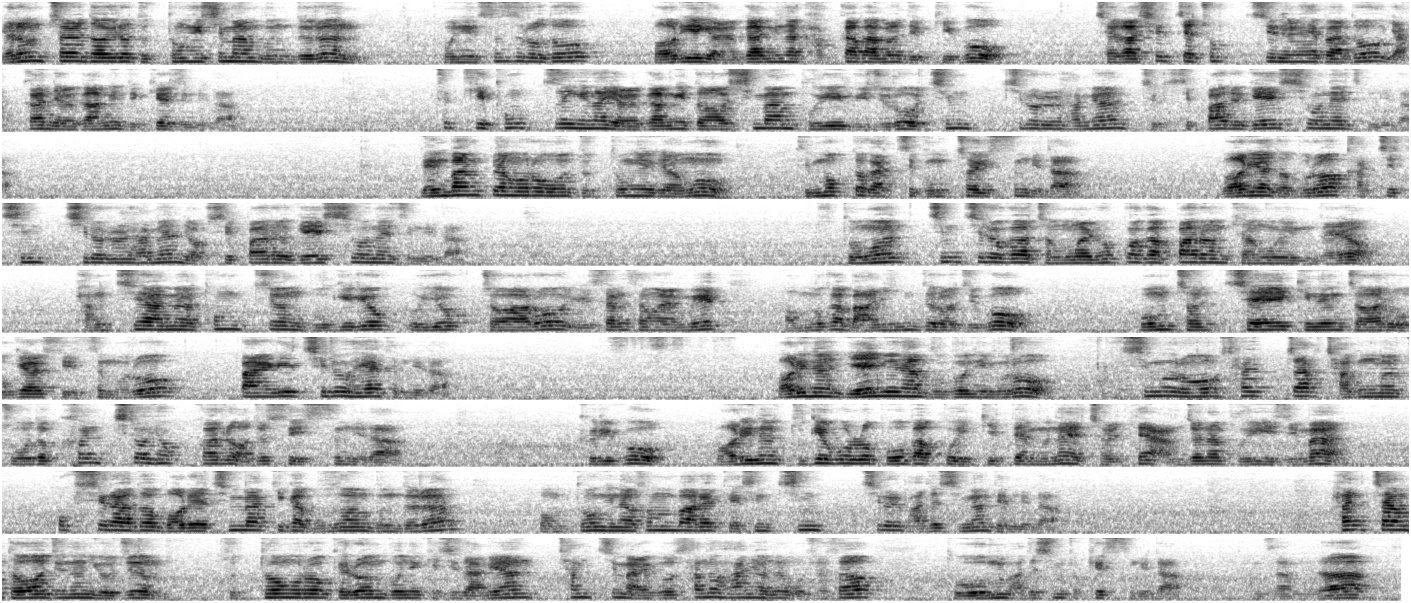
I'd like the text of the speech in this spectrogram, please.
여름철 더위로 두통이 심한 분들은 본인 스스로도 머리에 열감이나 갑갑함을 느끼고 제가 실제 촉진을 해봐도 약간 열감이 느껴집니다. 특히 통증이나 열감이 더 심한 부위 위주로 침 치료를 하면 즉시 빠르게 시원해집니다. 냉방병으로 온 두통의 경우 뒷목도 같이 뭉쳐 있습니다. 머리와 더불어 같이 침 치료를 하면 역시 빠르게 시원해집니다. 두통은 침 치료가 정말 효과가 빠른 경우인데요. 방치하면 통증, 무기력, 의욕 저하로 일상생활 및 업무가 많이 힘들어지고 몸 전체의 기능 저하를 오게 할 수 있으므로 빨리 치료해야 됩니다. 머리는 예민한 부분이므로 침으로 살짝 자극만 주어도 큰 치료 효과를 얻을 수 있습니다. 그리고 머리는 두개골로 보호받고 있기 때문에 절대 안전한 부위이지만 혹시라도 머리에 침 맞기가 무서운 분들은 몸통이나 손발에 대신 침 치료를 받으시면 됩니다. 한창 더워지는 요즘 두통으로 괴로운 분이 계시다면 참지 말고 산후한의원을 오셔서 도움을 받으시면 좋겠습니다. 감사합니다.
